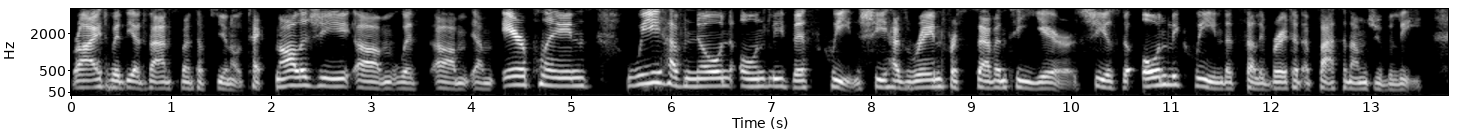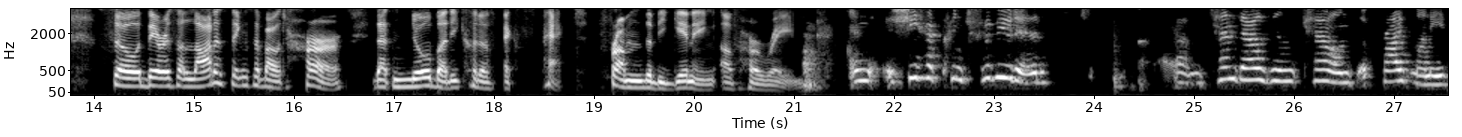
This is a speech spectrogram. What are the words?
right? With the advancement of, you know, technology, um, with um, um airplanes. We have known only this queen. She has reigned for 70 years. She is the only queen that celebrated a platinum jubilee. So there is a lot of things about her that nobody could have expect from the beginning of her reign. And she had contributed um, 10,000 pounds of prize money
